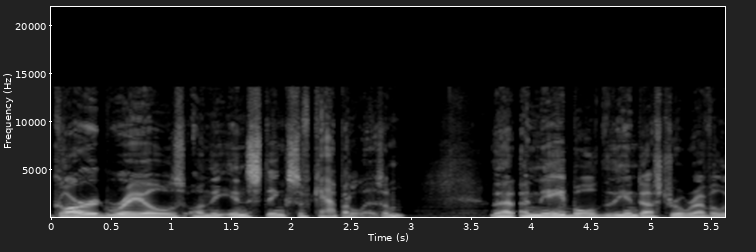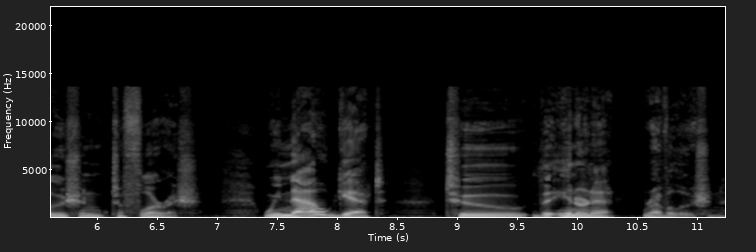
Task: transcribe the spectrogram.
guardrails on the instincts of capitalism that enabled the Industrial Revolution to flourish. We now get to the Internet revolution.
